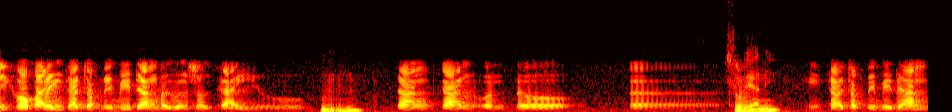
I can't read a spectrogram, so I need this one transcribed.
Niko paling cocok di bidang berunsur kayu, Mm-mm. sedangkan untuk eh, Suryani? ini cocok di bidang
